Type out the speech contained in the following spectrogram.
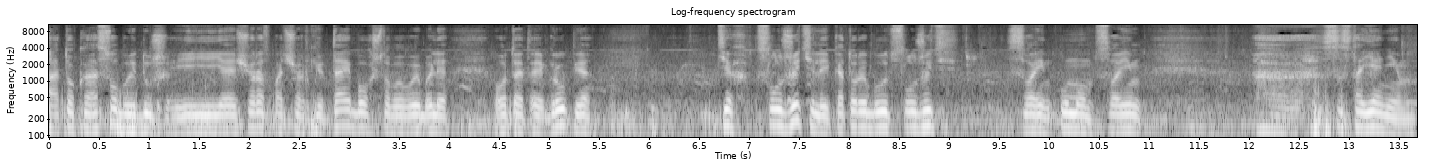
а только особые души. И я еще раз подчеркиваю, дай Бог, чтобы вы были вот этой группе тех служителей, которые будут служить своим умом, своим э, состоянием,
